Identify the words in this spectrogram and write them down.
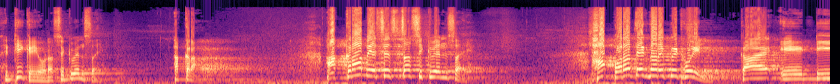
हे ठीक आहे एवढा सिक्वेन्स आहे. अकरा. अकरा बेसिसचा सिक्वेन्स आहे. हा परत एकदा रिपीट होईल. काय? A T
